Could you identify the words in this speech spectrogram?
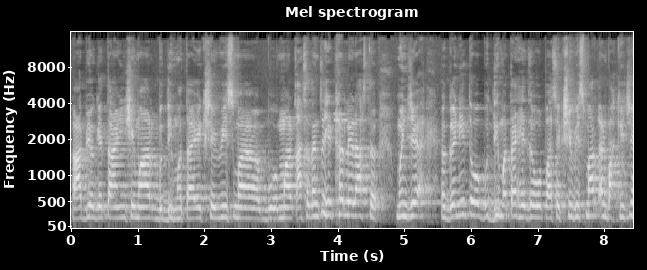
अभियोग्यता ऐंशी मार्क बुद्धिमत्ता एकशे वीस मा मार्क असं त्यांचं हे ठरलेलं असतं. म्हणजे गणित व बुद्धिमत्ता हे जवळपास एकशे वीस मार्क आणि बाकीचे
